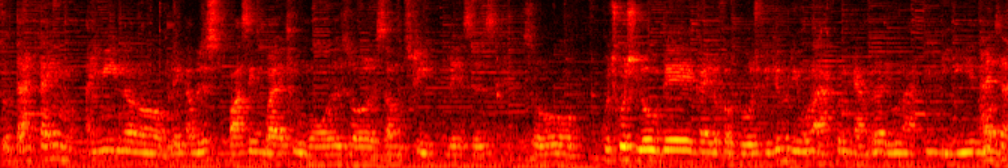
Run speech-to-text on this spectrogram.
So that time, I mean, uh, like I was just passing by through malls or some street places. So कुछ कुछ लोग they kind of approached me कि do you want to act on camera, do you want to act in TV and all. अच्छा।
